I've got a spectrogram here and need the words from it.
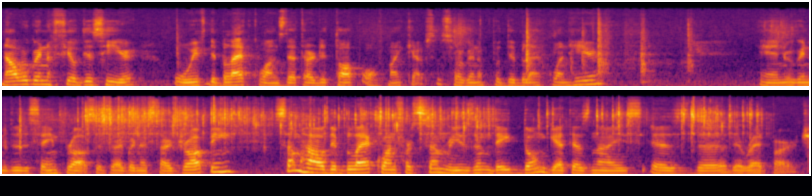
Now we're going to fill this here with the black ones that are the top of my capsule. So I'm going to put the black one here. And we're going to do the same process. I'm going to start dropping. Somehow the black one, for some reason, they don't get as nice as the, the red part.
